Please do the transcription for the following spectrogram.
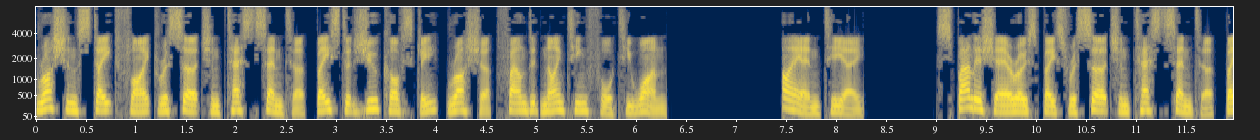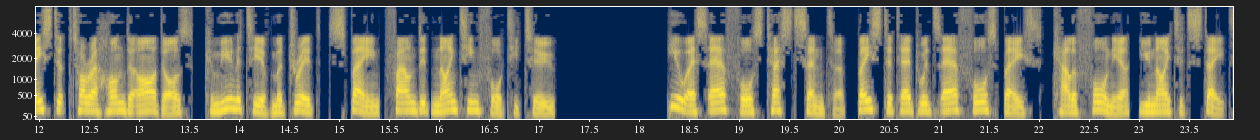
Russian State Flight Research and Test Center, based at Zhukovsky, Russia founded 1941. INTA Spanish Aerospace Research and Test Center, based at Torrejón de Ardoz, Community of Madrid, Spain founded 1942 U.S. Air Force Test Center, based at Edwards Air Force Base, California, United States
